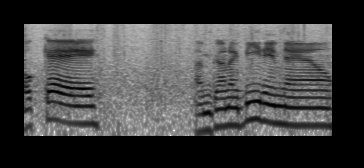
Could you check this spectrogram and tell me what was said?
Okay. I'm gonna beat him now.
